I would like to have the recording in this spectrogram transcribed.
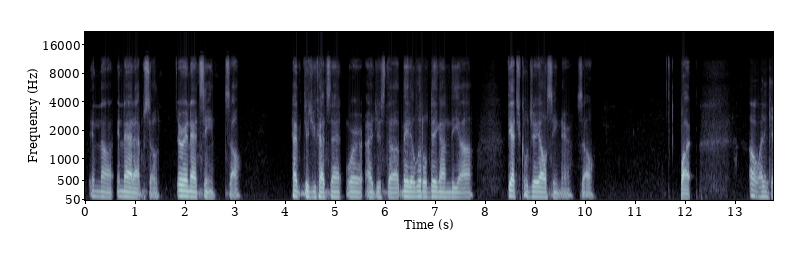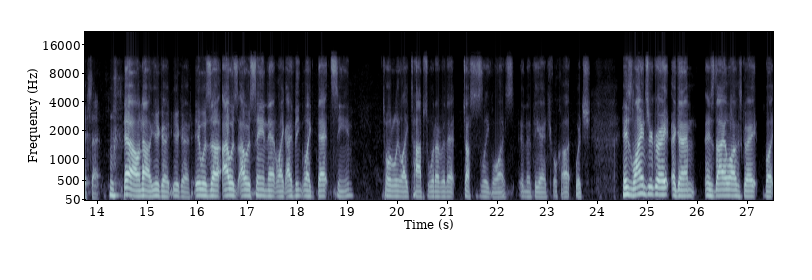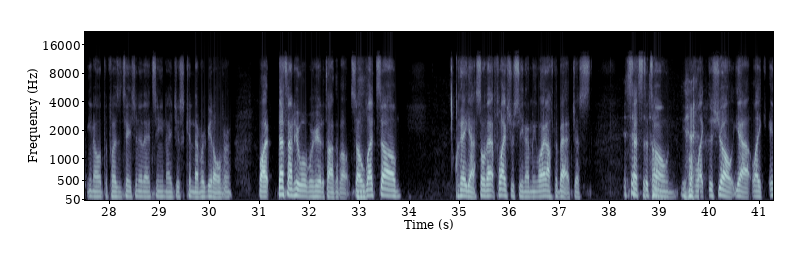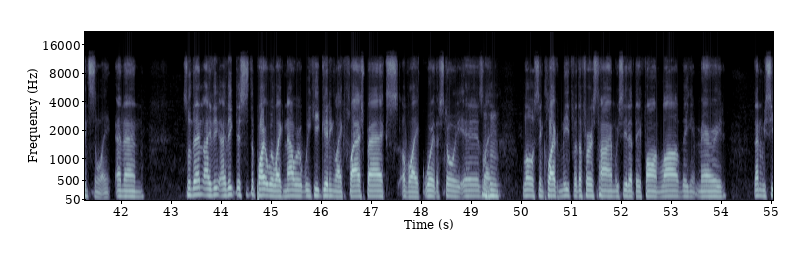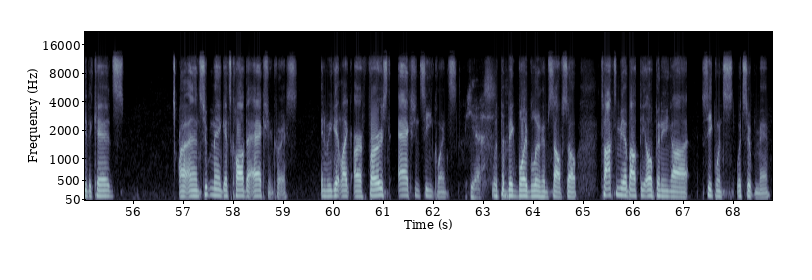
in uh in that episode or in that scene. So have did you catch that? Where i just uh made a little dig on the uh theatrical jl scene there so. But Oh, I didn't catch that. no, no, you're good. You're good. It was uh I was I was saying that like I think like that scene totally like tops whatever that Justice League was in the theatrical cut, which his lines are great. Again, his dialogue's great, but you know, the presentation of that scene I just can never get over. But that's not who we're here to talk about. So mm-hmm. let's um okay, yeah. So that Fleischer scene, I mean, right off the bat, just it sets, sets the, the, tone, tone yeah. of like the show. Yeah, like instantly. And then so then I think I think this is the part where like now we keep getting like flashbacks of like where the story is. Like mm-hmm. Lois and Clark meet for the first time. We see that they fall in love. They get married. Then we see the kids, uh, and then Superman gets called to action. Chris, and we get like our first action sequence Yes. with the big boy blue himself. So, talk to me about the opening uh sequence with Superman.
